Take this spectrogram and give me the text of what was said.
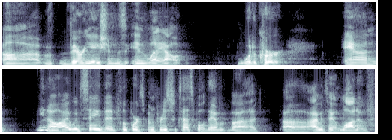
uh, variations in layout would occur. And, you know, I would say that Flipboard's been pretty successful. They have, uh, uh, I would say, a lot of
